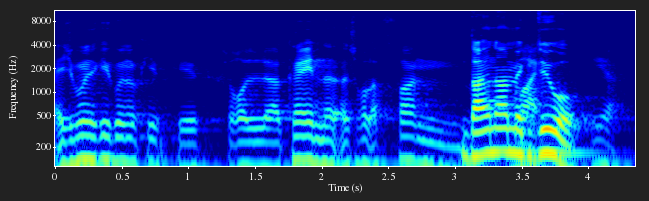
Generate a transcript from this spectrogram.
عجبوني كي يكونوا كيف كيف. شغل كاين شغل fun dynamic. duo yeah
